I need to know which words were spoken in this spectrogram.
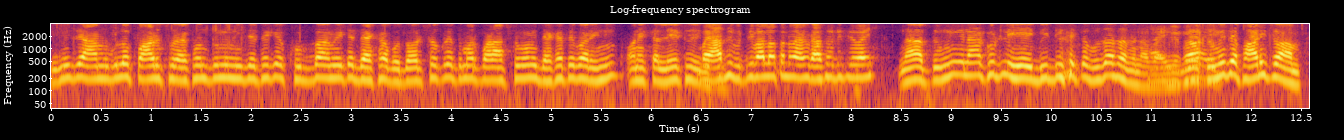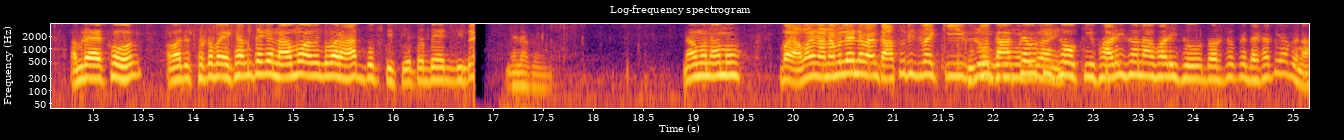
তুমি যে আমগুলো পারছ এখন তুমি নিজে থেকে খুঁটবা আমি এটা দেখাবো। দর্শকরে তোমার পাড়ার সময় আমি দেখাতে পারিনি অনেকটা লেট হয়ে ভাই আপনি বুঝতে পারল তো না ভাই, আমি গাছে উঠেছি ভাই। না তুমি না খুঁটলি এই ভিডিও তো বোঝা যাবে না ভাই। তুমি যে পারিছো আম আমরা এখন আমাদের ছোট ভাই এখান থেকে নামো আমি তোমার হাত ধরতেছি। এটা ব্যাগ দিবে নামো নামো। ভাই আমার নানা বলে না ভাই, গাছ উঠেছি ভাই কি গাছে উঠেছে কি ফাড়িছো না ফাড়িছো? দর্শককে দেখাতে হবে না?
